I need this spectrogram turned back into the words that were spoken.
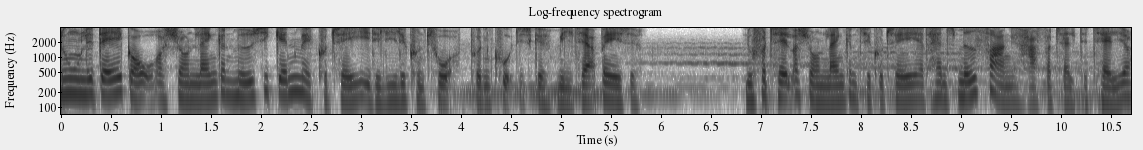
Nogle dage går, og Sean Langan mødes igen med Kotay i det lille kontor på den kurdiske militærbase. Nu fortæller Sean Langan til Kotay, at hans medfange har fortalt detaljer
